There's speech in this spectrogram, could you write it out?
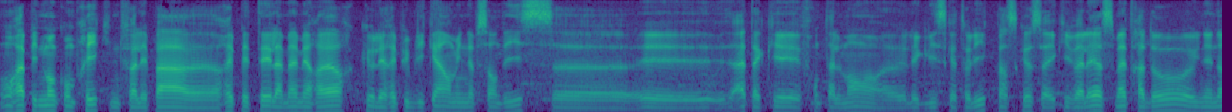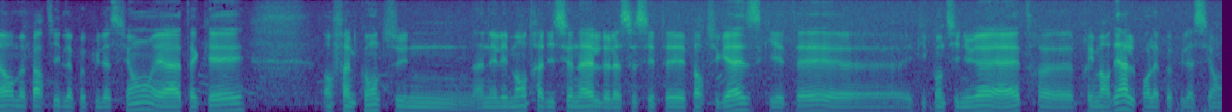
ont rapidement compris qu'il ne fallait pas euh, répéter la même erreur que les républicains en 1910 euh, et attaquer frontalement euh, l'Église catholique parce que ça équivalait à se mettre à dos une énorme partie de la population et à attaquer en fin de compte un élément traditionnel de la société portugaise qui était euh, et qui continuait à être euh, primordial pour la population.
